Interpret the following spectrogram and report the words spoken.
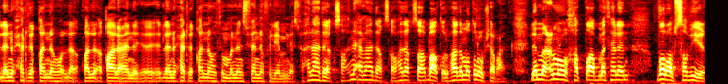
لنحرقنه قال, عن لنحرقنه ثم لنسفنه في اليم نسفه هل هذا إقصاء؟ نعم هذا إقصاء وهذا إقصاء باطل وهذا مطلوب شرعا لما عمر الخطاب مثلا ضرب صبيغ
